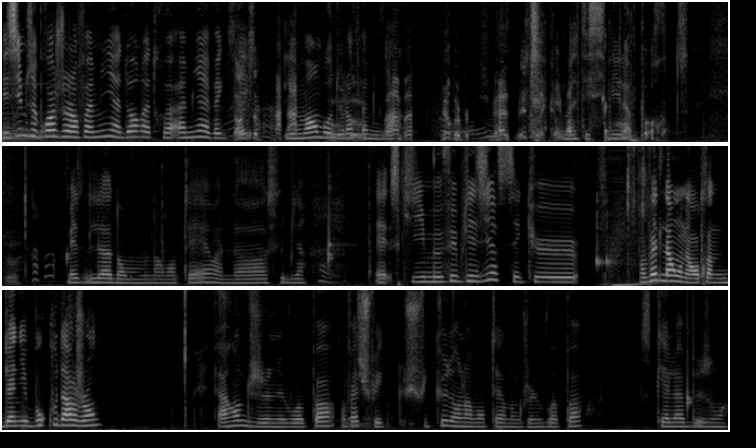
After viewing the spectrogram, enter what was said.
Les Sims proches de leur famille adorent être amis avec les, les membres de leur famille. Fama. Elle m'a dessiné la porte. Mets-la dans mon inventaire, voilà, c'est bien. Ce qui me fait plaisir, c'est que... En fait, là, on est en train de gagner beaucoup d'argent. Par contre, je ne vois pas... En fait, je, fais... je suis que dans l'inventaire, donc je ne vois pas ce qu'elle a besoin.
